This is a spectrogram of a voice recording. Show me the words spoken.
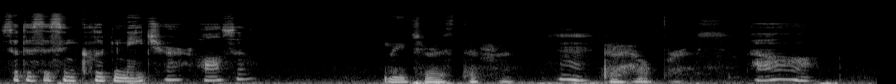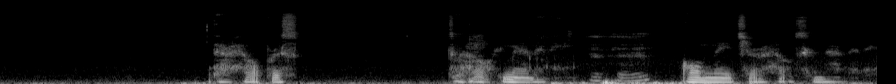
So does this include nature also? Nature is different. Hmm. They're helpers. Oh. They're helpers to help humanity. Mm-hmm. All nature helps humanity.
